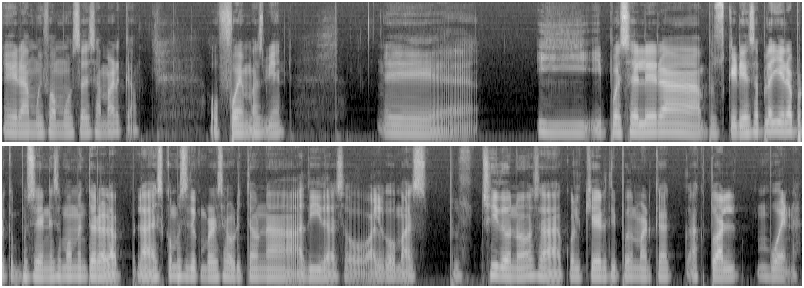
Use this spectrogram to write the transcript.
era muy famosa esa marca, o fue más bien. Eh, y, pues él era, pues quería esa playera porque pues en ese momento era la, es como si te compraras ahorita una Adidas o algo más pues, chido, ¿no? O sea, cualquier tipo de marca actual buena.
